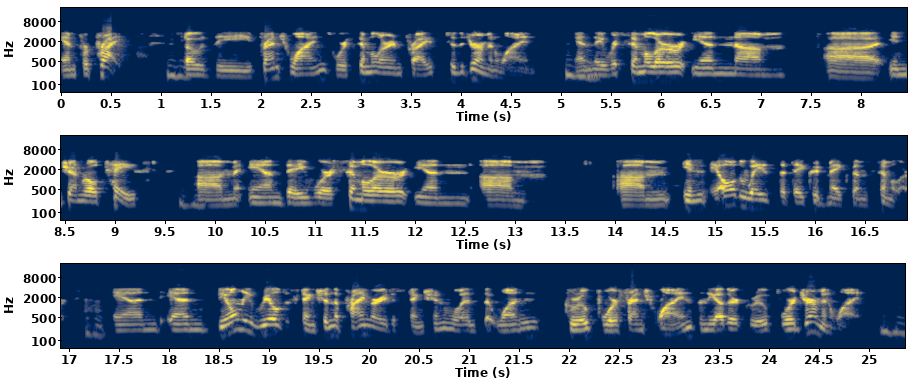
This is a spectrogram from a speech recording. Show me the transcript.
and for price. Mm-hmm. So the French wines were similar in price to the German wines, mm-hmm. and they were similar in um, uh, in general taste, mm-hmm. um, and they were similar in um, um, in all the ways that they could make them similar. Uh-huh. And and the only real distinction, the primary distinction, was that one group were French wines and the other group were German wines. Mm-hmm.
